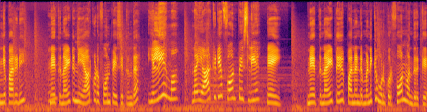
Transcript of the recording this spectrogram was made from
இங்க பாருடி. நேத்து நைட்டு நீ யார் கூட ஃபோன் பேசிட்டு இருந்த? இல்லையேம்மா நான் யார்கிட்டயும் ஃபோன் பேசலையே. ஏய் நேத்து நைட்டு பன்னெண்டு மணிக்கு உனக்கு ஒரு ஃபோன் வந்திருக்கு.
